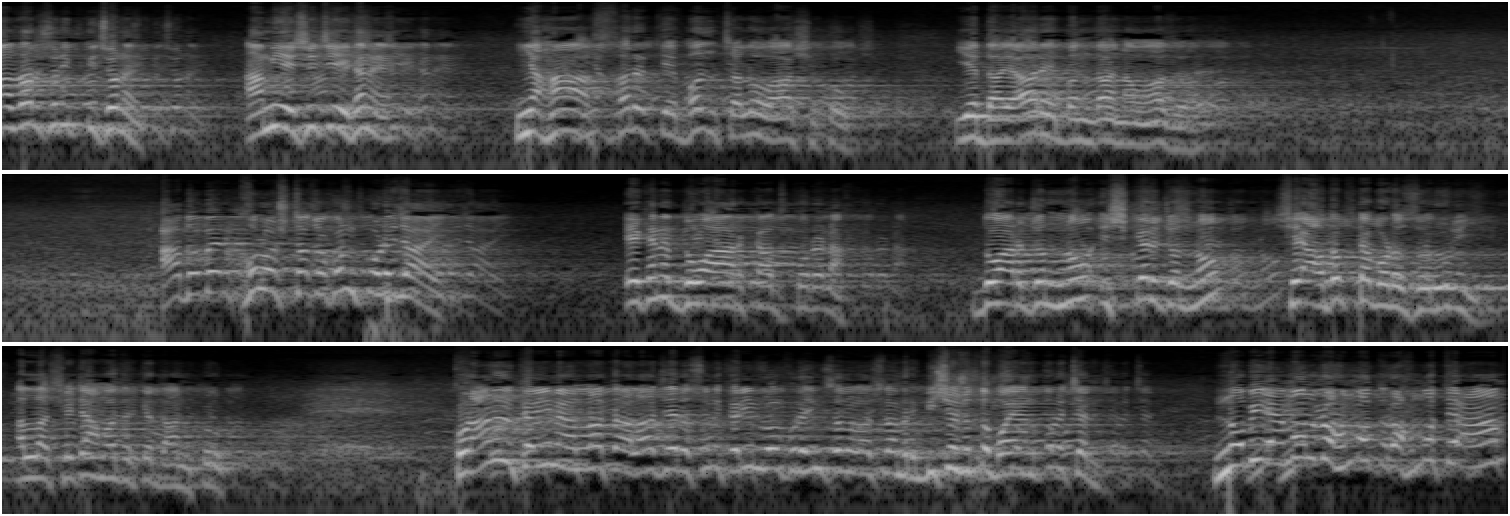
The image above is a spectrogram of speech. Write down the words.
মাজার শরীফ পিছনে আমি এসেছি এখানে। ইহা সর কে বল চলো আশিকো। ইয়ে দয়ারে বন্দা নওয়াজ আদবের খোলসটা যখন পড়ে যায়, এখানে দোয়ার কাজ করে না। দোয়ার জন্য, ইশকের জন্য, সে আদবটা বড় জরুরি। আল্লাহ সেটা আমাদেরকে দান করুক। কোরআনুল করিমে আল্লাহ তাআলা যে রসুল করিম রৌফ রহিম সাল্লামের বিশেষত্ব বয়ান করেছেন, নবী এমন রহমত, রহমতে আম,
